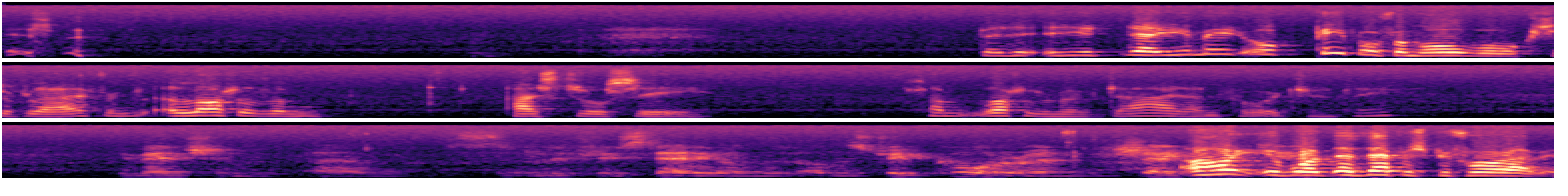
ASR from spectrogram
better. But it, you, know, you meet all, people from all walks of life, and a lot of them I still see. Some, a lot of them have died, unfortunately. You mentioned um, sort of literally standing on the on the street corner and shaking. Oh, well, that was before I.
